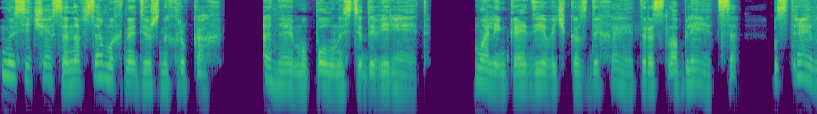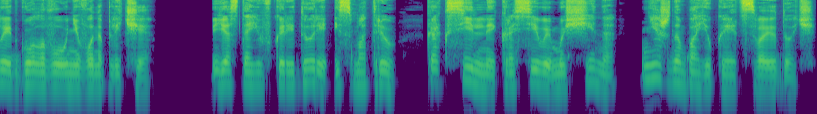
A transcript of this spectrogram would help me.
но сейчас она в самых надежных руках. Она ему полностью доверяет. Маленькая девочка вздыхает, расслабляется, устраивает голову у него на плече. Я стою в коридоре и смотрю, как сильный, красивый мужчина нежно баюкает свою дочь.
